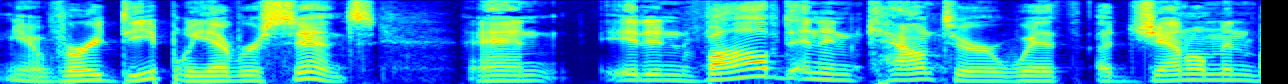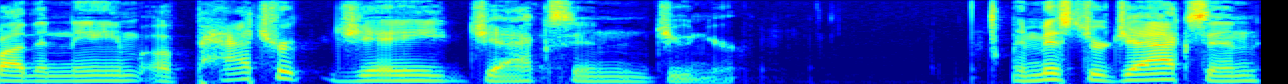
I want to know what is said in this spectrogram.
you know, very deeply ever since. And it involved an encounter with a gentleman by the name of Patrick J. Jackson Jr. And Mr. Jackson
